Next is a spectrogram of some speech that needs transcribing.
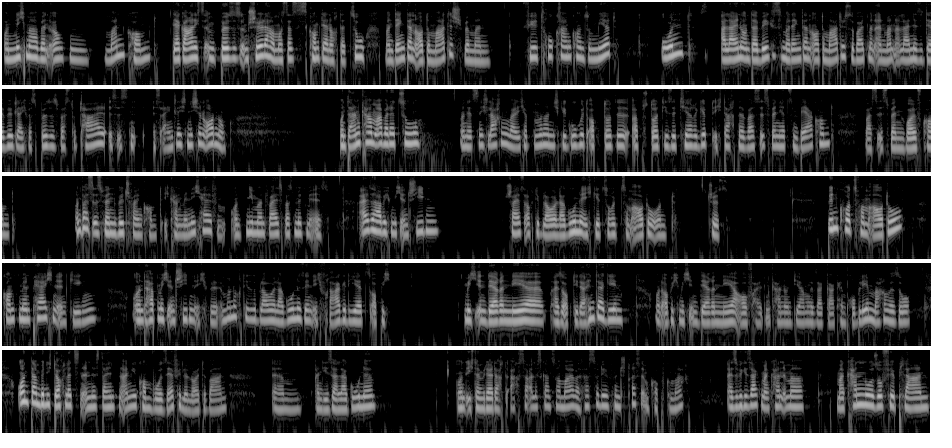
Und nicht mal, wenn irgendein Mann kommt, der gar nichts Böses im Schilde haben muss, das kommt ja noch dazu. Man denkt dann automatisch, wenn man viel Trugreim konsumiert und alleine unterwegs ist, man denkt dann automatisch, sobald man einen Mann alleine sieht, der will gleich was Böses, was total, es ist, ist eigentlich nicht in Ordnung. Und dann kam aber dazu, und jetzt nicht lachen, weil ich habe immer noch nicht gegoogelt, ob es dort diese Tiere gibt. Ich dachte, was ist, wenn jetzt ein Bär kommt? Was ist, wenn ein Wolf kommt? Und was ist, wenn ein Wildschwein kommt? Ich kann mir nicht helfen und niemand weiß, was mit mir ist. Also habe ich mich entschieden, scheiß auf die blaue Lagune, ich gehe zurück zum Auto und tschüss. Bin kurz vorm Auto, kommt mir ein Pärchen entgegen und habe mich entschieden, ich will immer noch diese blaue Lagune sehen. Ich frage die jetzt, ob ich mich in deren Nähe, also ob die dahinter gehen und ob ich mich in deren Nähe aufhalten kann. Und die haben gesagt, gar kein Problem, machen wir so. Und dann bin ich doch letzten Endes da hinten angekommen, wo sehr viele Leute waren, ähm, an dieser Lagune. Und ich dann wieder dachte, ach, ist ja alles ganz normal, was hast du dir für einen Stress im Kopf gemacht? Also wie gesagt, man kann immer, man kann nur so viel planen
